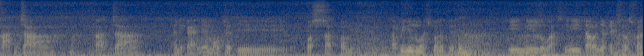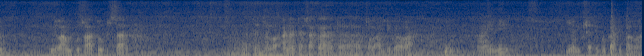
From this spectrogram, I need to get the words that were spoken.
Kaca kaca. Ini kayaknya mau jadi pos satpam ini. Tapi ini luas banget guys ini luas. Ini calonnya exhaust fan. Ini lampu satu besar. Ada colokan ada saklar ada colokan di bawah. Nah ini yang bisa dibuka di bawah.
